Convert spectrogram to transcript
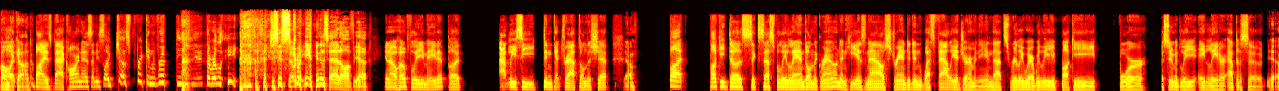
Oh my God. by his back harness and he's like just freaking rip the the release just So he- screaming his head off. Yeah. you know hopefully he made it but at least he didn't get trapped on the ship Yeah. but Bucky does successfully land on the ground and he is now stranded in Westphalia, Germany. And that's really where we leave Bucky for assumedly a later episode. Yeah.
